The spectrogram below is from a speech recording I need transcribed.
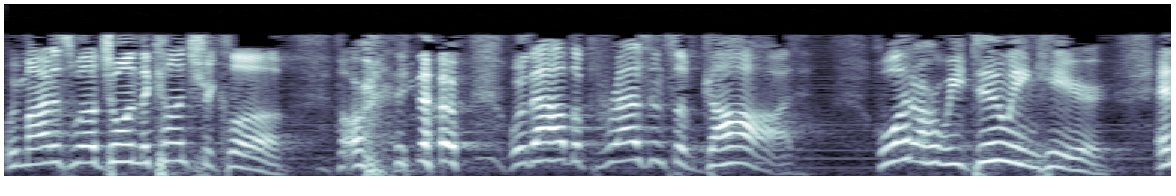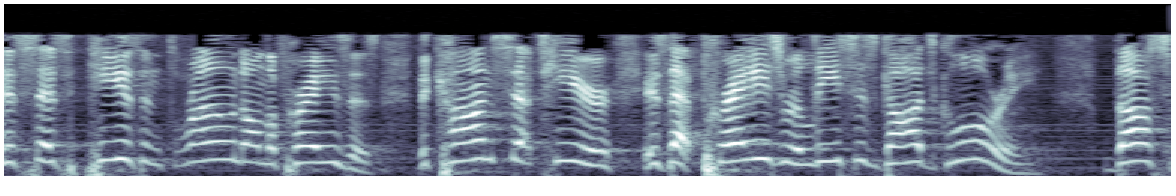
we might as well join the country club. Or, you know, without the presence of God, what are we doing here? And it says, He is enthroned on the praises. The concept here is that praise releases God's glory, thus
